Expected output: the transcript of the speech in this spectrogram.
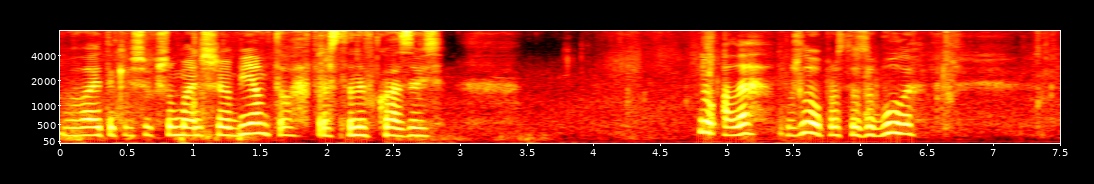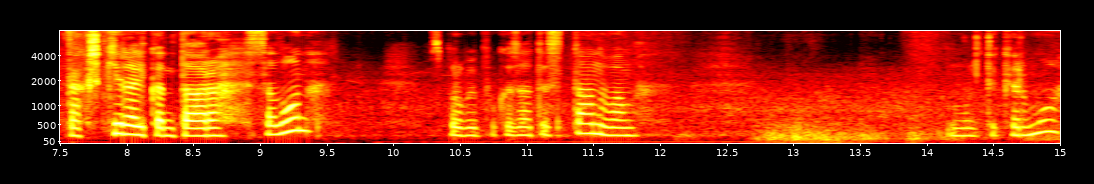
Буває таке, що якщо менший об'єм, то просто не вказують. Ну, але, можливо, просто забули. Так, шкіра Алькантара. Салон. Спробую показати стан вам. Мультикермо.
